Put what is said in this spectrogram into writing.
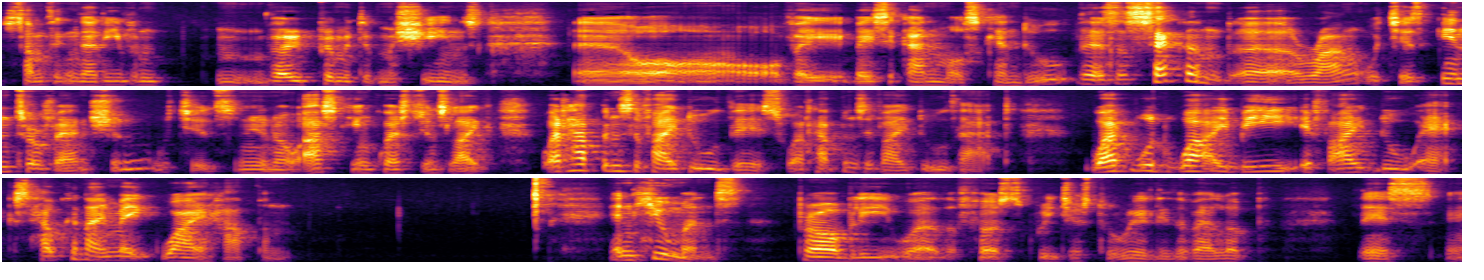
something that even mm, very primitive machines uh, or very basic animals can do. There's a second uh, rung, which is intervention, which is you know asking questions like, what happens if I do this? What happens if I do that? What would Y be if I do X? How can I make Y happen? And humans probably were the first creatures to really develop this in,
